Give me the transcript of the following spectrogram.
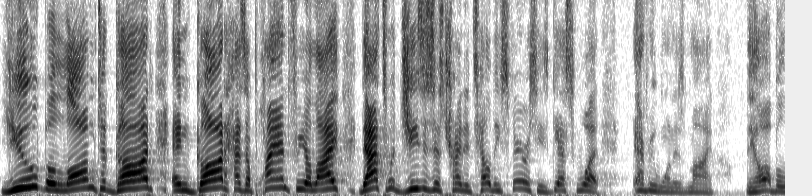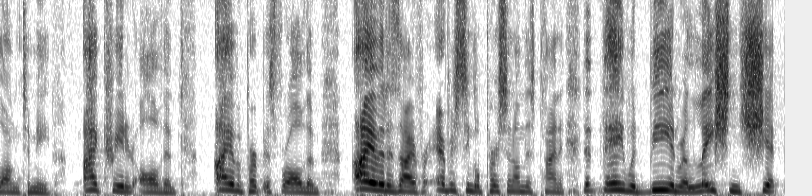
you belong to God, and God has a plan for your life. That's what Jesus is trying to tell these Pharisees. Guess what? Everyone is mine. They all belong to me. I created all of them. I have a purpose for all of them. I have a desire for every single person on this planet that they would be in relationship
